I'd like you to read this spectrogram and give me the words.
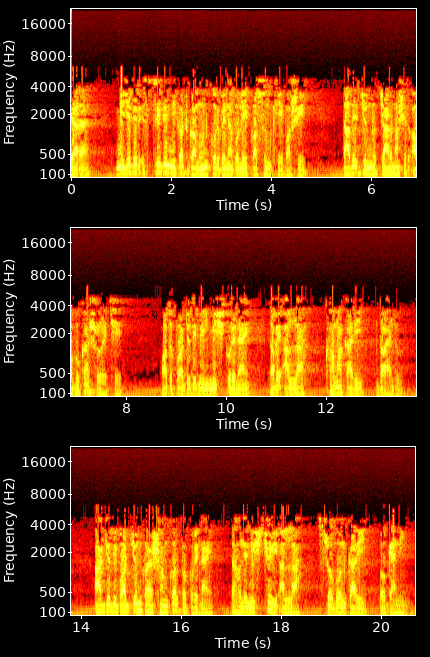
যারা নিজেদের স্ত্রীদের নিকট গমন করবে না বলে কসম খেয়ে বসে তাদের জন্য চার মাসের অবকাশ রয়েছে। অতপর যদি মিলমিশ করে নেয়, তবে আল্লাহ ক্ষমাকারী, দয়ালু। আর যদি বর্জন করার সংকল্প করে নেয়, তাহলে নিশ্চয়ই আল্লাহ শ্রবণকারী ও জ্ঞানী।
